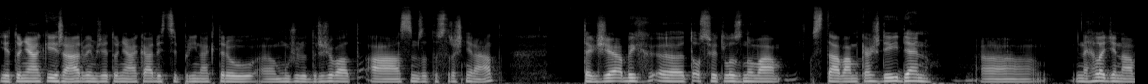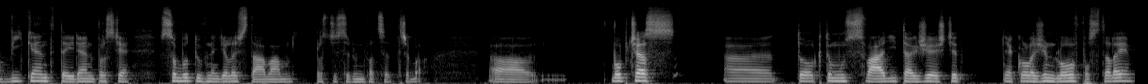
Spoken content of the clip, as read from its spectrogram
je to nějaký řád, vím, že je to nějaká disciplína, kterou uh, můžu dodržovat a jsem za to strašně rád. Takže abych uh, to osvětlil znova, stávám každý den, uh, nehledě na víkend, týden, prostě v sobotu, v neděli vstávám prostě 7.20 třeba. Uh, občas to k tomu svádí tak, že ještě jako ležím dlouho v posteli,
